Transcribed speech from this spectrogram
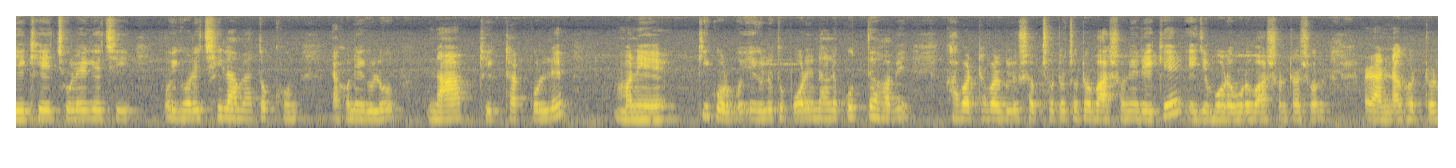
রেখে চলে গেছি, ওই ঘরে ছিলাম এতক্ষণ। এখন এগুলো না ঠিকঠাক করলে মানে কি করব? এগুলো তো পরে নাহলে করতে হবে। খাবার টাবারগুলো সব ছোট ছোট বাসনে রেখে এই যে বড় বড় বাসন টাসন, রান্নাঘরটার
